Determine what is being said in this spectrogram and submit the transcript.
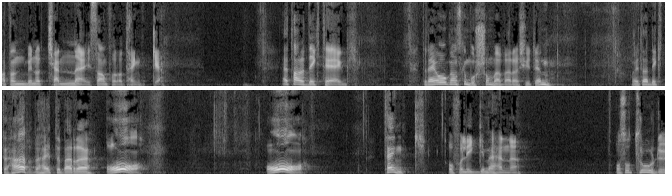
at en begynner å kjenne i stedet for å tenke. Jeg tar et dikt til, jeg. Det er òg ganske morsomt å bare skyte inn. Og dette diktet her, det heter bare Å! Å! Tenk å få ligge med henne. Og så tror du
